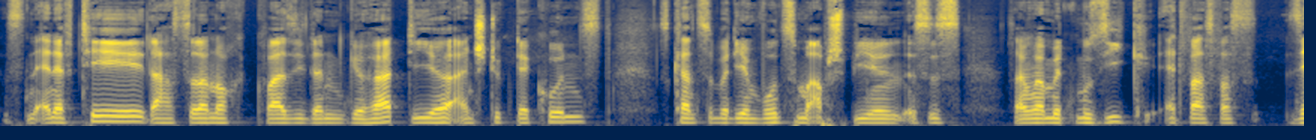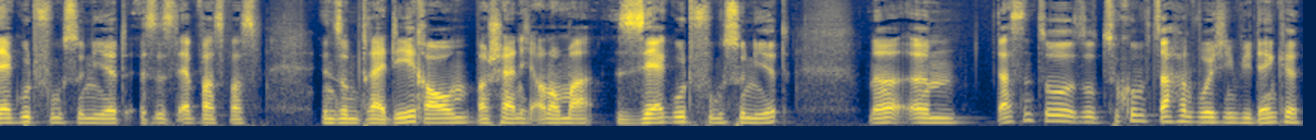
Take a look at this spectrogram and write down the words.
Das ist ein NFT, da hast du dann noch quasi, dann gehört dir ein Stück der Kunst, das kannst du bei dir im Wohnzimmer abspielen. Es ist, sagen wir, mit Musik etwas, was sehr gut funktioniert. Es ist etwas, was in so einem 3D-Raum wahrscheinlich auch nochmal sehr gut funktioniert. Ne, ähm, das sind so, so Zukunftssachen, wo ich irgendwie denke,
